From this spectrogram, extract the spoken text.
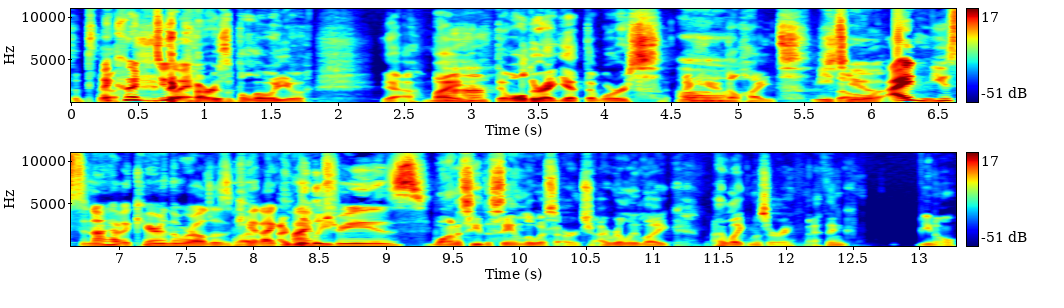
At the, I couldn't do the it. cars below you. Yeah, my uh-uh. the older I get, the worse I oh, handle heights. Me So, too. I used to not have a care in the world as a But kid. I I climbed really- trees. Want to see the St. Louis Arch? I really like. I like Missouri. I think. You know,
